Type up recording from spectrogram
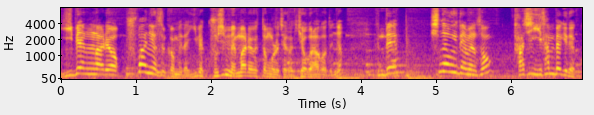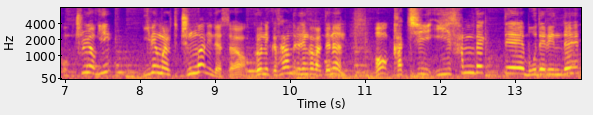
200마력 후반이었을 겁니다. 290 몇 마력이었던 걸로 제가 기억을 하거든요. 근데 신형이 되면서 다시 2300이 됐고 출력이 200마력 중반이 됐어요. 그러니까 사람들이 생각할 때는 어 같이 이 300대 모델인데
